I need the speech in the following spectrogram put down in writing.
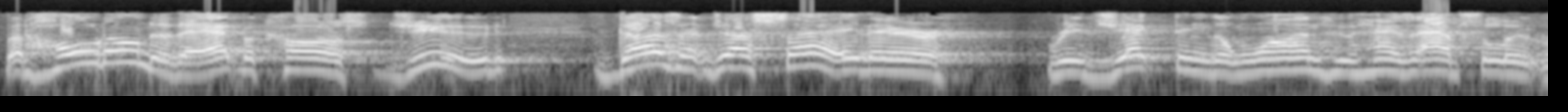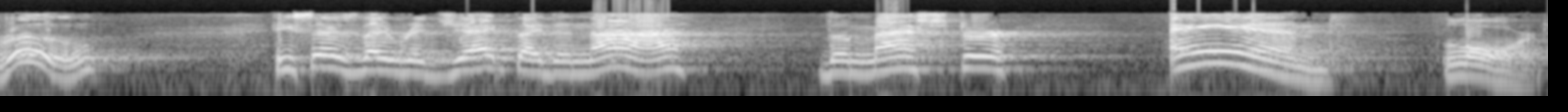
But hold on to that because Jude doesn't just say they're rejecting the one who has absolute rule. He says they reject, they deny the Master and Lord.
